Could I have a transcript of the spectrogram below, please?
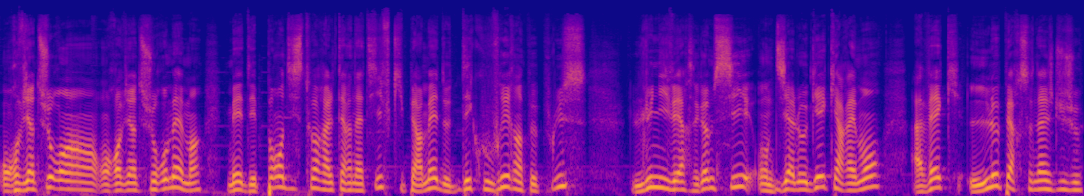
On revient toujours, on revient toujours au même, hein, mais des pans d'histoire alternatifs qui permettent de découvrir un peu plus l'univers. C'est comme si on dialoguait carrément avec le personnage du jeu.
